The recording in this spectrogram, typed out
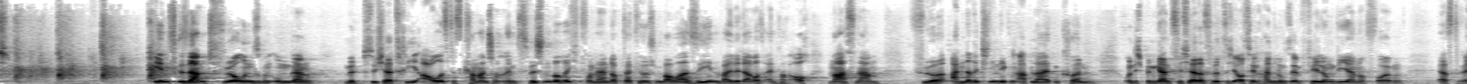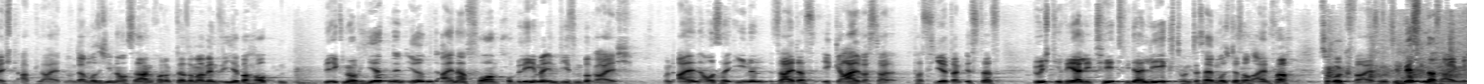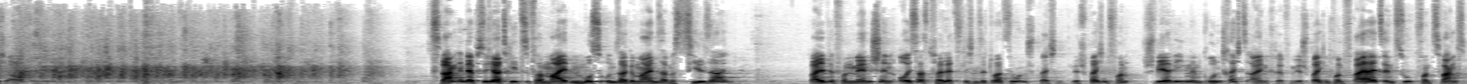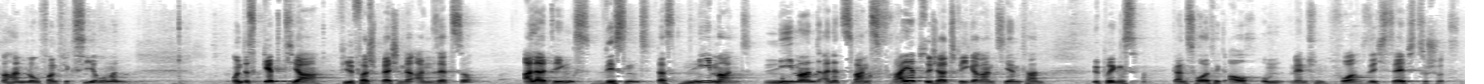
insgesamt für unseren Umgang mit Psychiatrie aus. Das kann man schon an dem Zwischenbericht von Herrn Dr. Kirschenbauer sehen, weil wir daraus einfach auch Maßnahmen für andere Kliniken ableiten können. Ich bin ganz sicher, das wird sich aus den Handlungsempfehlungen, die ja noch folgen, erst recht ableiten. da muss ich Ihnen auch sagen, Frau Dr. Sommer, wenn Sie hier behaupten, wir ignorierten in irgendeiner Form Probleme in diesem Bereich und allen außer Ihnen sei das egal, was da passiert, dann ist das durch die Realität widerlegt. Und deshalb muss ich das auch einfach zurückweisen. Und Sie wissen das eigentlich auch. Zwang in der Psychiatrie zu vermeiden, muss unser gemeinsames Ziel sein, weil wir von Menschen in äußerst verletzlichen Situationen sprechen. Wir sprechen von schwerwiegenden Grundrechtseingriffen. Wir sprechen von Freiheitsentzug, von Zwangsbehandlung, von Fixierungen. Und es gibt ja vielversprechende Ansätze allerdings wissend, dass niemand, niemand eine zwangsfreie Psychiatrie garantieren kann, übrigens ganz häufig auch, um Menschen vor sich selbst zu schützen.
